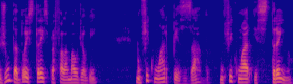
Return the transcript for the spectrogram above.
junta dois, três para falar mal de alguém. Não fica um ar pesado? Não fica um ar estranho?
